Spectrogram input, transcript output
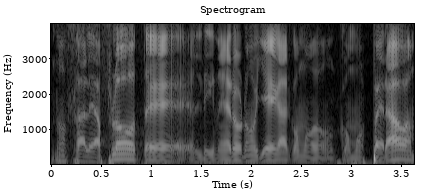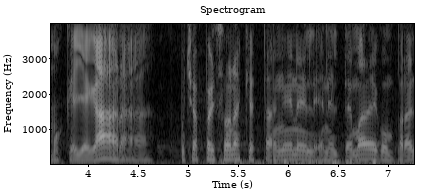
no sale a flote, el dinero no llega como, como esperábamos que llegara. Muchas personas que están en el, en el tema de comprar,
